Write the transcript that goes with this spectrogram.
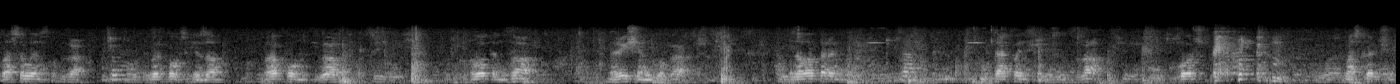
Василенко. Верховський за. Гапон. Готенко. Грищенко. Золотаренко. Карпенко. Корж. Москальчук.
